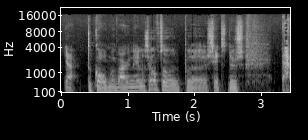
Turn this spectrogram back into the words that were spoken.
ja, te komen waar een Nederlands elftal op uh, zit. Dus ja,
